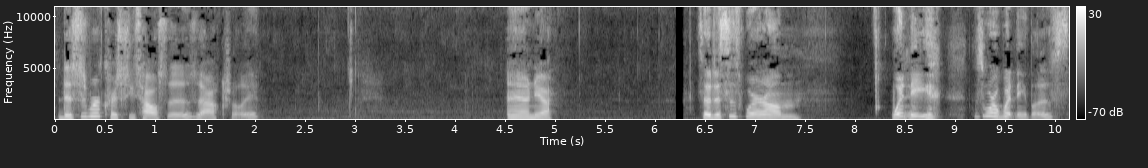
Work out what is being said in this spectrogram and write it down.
This is where Chrissy's house is, actually. And yeah. So this is where um Whitney. This is where Whitney lives.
